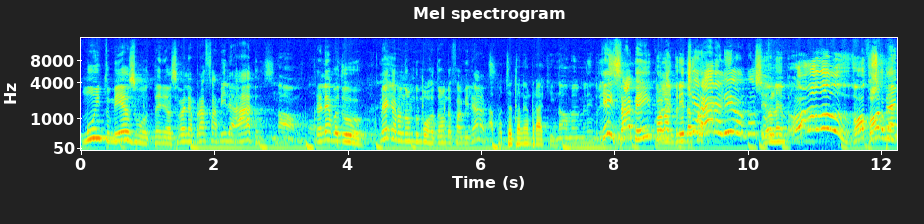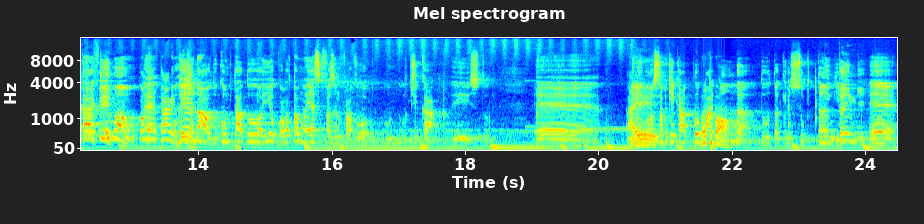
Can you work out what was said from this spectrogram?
muito mesmo, Daniel. Você vai lembrar a família Adams? Não. Você lembra do. Como é que era o nome do mordomo da família Adams? Ah, pra tentar lembrar aqui. Não, mas eu me lembrei. Quem disso. sabe aí? Eu Coloca... lembrei da Tiraram ali o nosso. Eu lembro. Oh, volta os Volta aí, comentários aqui, irmão. Comentário É, aqui, O Reginaldo, o computador aí, eu coloco, dá um ESC fazendo favor. O, o de cá. Isto. É. Me Aí. lembrou, sabe o que? Aquela Muito bom. propaganda do, daquele suco tangue. Do Tang. É.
